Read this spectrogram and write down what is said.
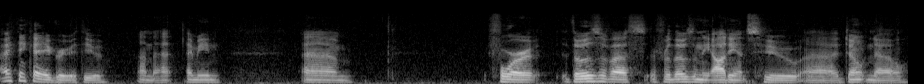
I, I think I agree with you on that. I mean, um, for those of us, or for those in the audience who uh, don't know,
